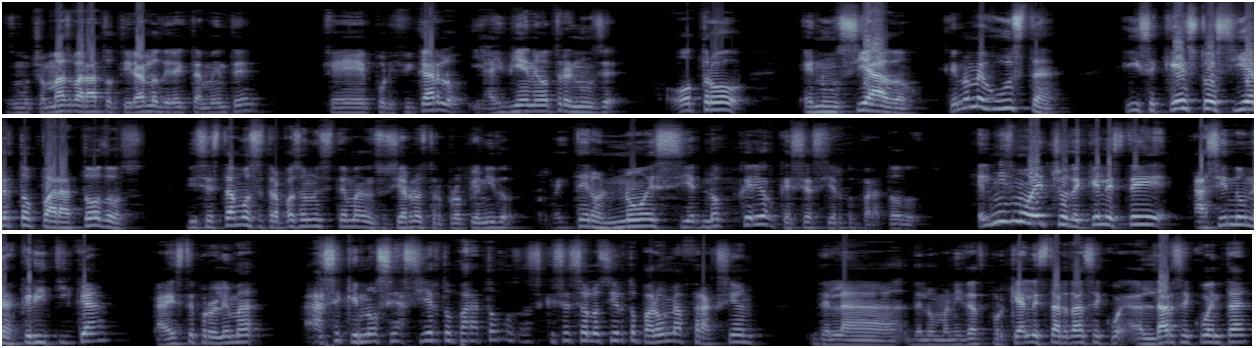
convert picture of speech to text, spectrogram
es mucho más barato tirarlo directamente que purificarlo. Y ahí viene otro, otro enunciado que no me gusta, dice que esto es cierto para todos. Dice, estamos atrapados en un sistema de ensuciar nuestro propio nido. Reitero, no es cierto, no creo que sea cierto para todos. El mismo hecho de que él esté haciendo una crítica a este problema hace que no sea cierto para todos, hace que sea solo cierto para una fracción de la, de la humanidad, porque al estar al darse cuenta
